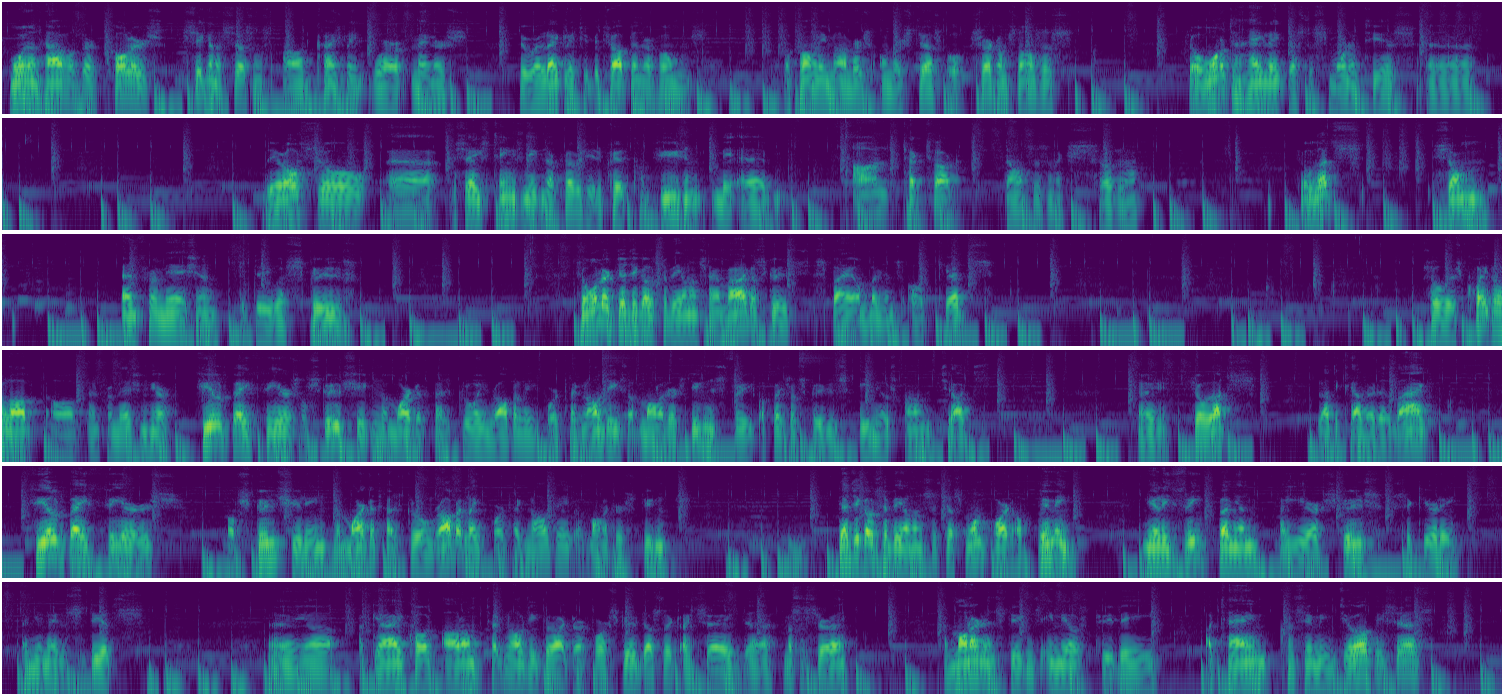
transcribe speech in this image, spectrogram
More than half of their callers seeking assistance on counselling were minors who were likely to be trapped in their homes with family members under stressful circumstances. So I wanted to highlight this this morning to you. Uh, they are also, uh, besides teens needing their privacy to create confusion uh, on TikTok dances and etc. So that's some information to do with schools. So under digital surveillance, how American schools spy on millions of kids. So there's quite a lot of information here. Fueled by fears of school shooting, the market is growing rapidly for technologies that monitor students through official schools, emails and chats. Okay, so that's that's the cat out the bag. Fueled by fears of school shooting, the market has grown rapidly for technology that monitors students. Digital surveillance is just one part of booming nearly 3 billion a year school security in the United States. A, uh, a guy called Adam, technology director for a school district outside uh, Mississippi, monitoring students' emails to be a time consuming job, he says.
